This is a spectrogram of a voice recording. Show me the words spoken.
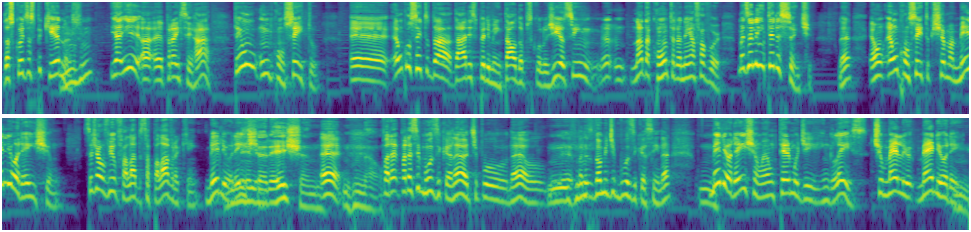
Das coisas pequenas. Uhum. E aí, é, para encerrar, tem um, um conceito é, é um conceito da, da, área experimental da psicologia, assim, nada contra nem a favor. Mas ele é interessante, né? É um, é um conceito que chama melioration. Você já ouviu falar dessa palavra, Kim? Melioration? Melioration? É. Não. Pare, parece música, né? Tipo, né? O, uhum. é, parece nome de música, assim, né? Uhum. Melioration é um termo de inglês, to melior, meliorate. Uhum.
